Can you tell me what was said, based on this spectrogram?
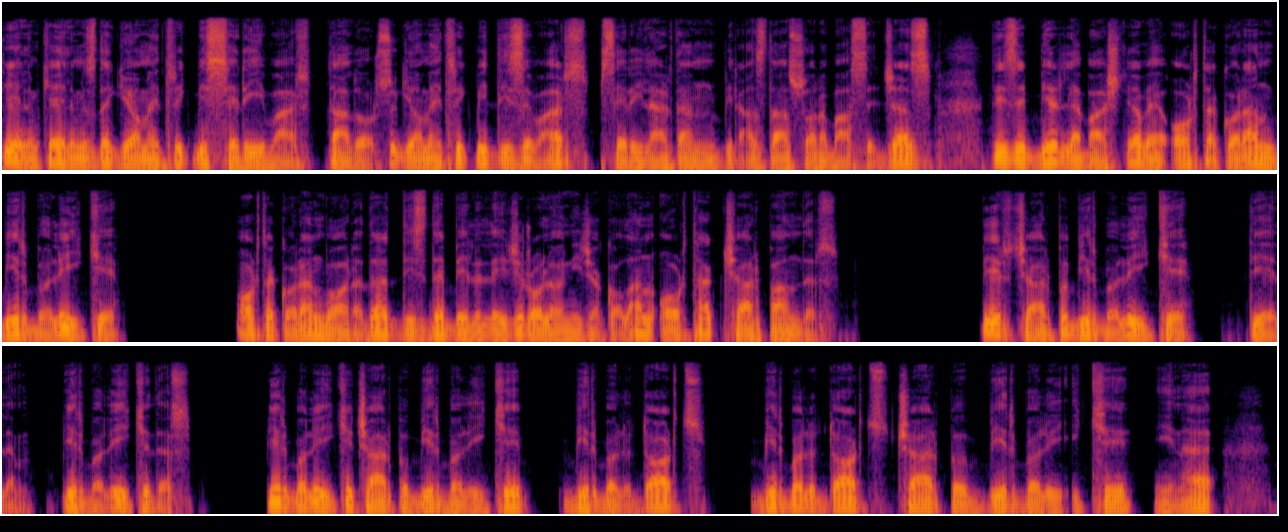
Diyelim ki elimizde geometrik bir seri var. Daha doğrusu geometrik bir dizi var. Serilerden biraz daha sonra bahsedeceğiz. Dizi 1 ile başlıyor ve ortak oran 1 bölü 2. Ortak oran bu arada dizide belirleyici rol oynayacak olan ortak çarpandır. 1 çarpı 1 bölü 2 diyelim. 1 bölü 2'dir. 1 bölü 2 çarpı 1 bölü 2, 1 bölü 4. 1 bölü 4 çarpı 1 bölü 2 yine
